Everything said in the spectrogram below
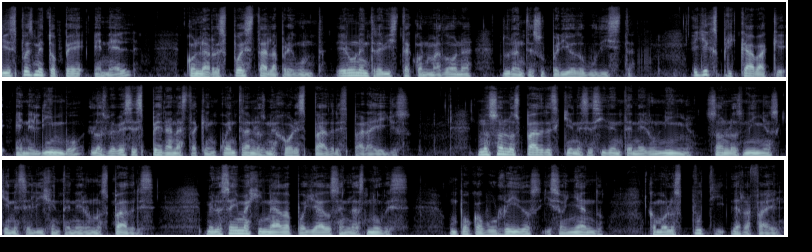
Y después me topé en él con la respuesta a la pregunta. Era una entrevista con Madonna durante su periodo budista. Ella explicaba que en el limbo los bebés esperan hasta que encuentran los mejores padres para ellos. No son los padres quienes deciden tener un niño, son los niños quienes eligen tener unos padres. Me los he imaginado apoyados en las nubes, un poco aburridos y soñando, como los putti de Rafael,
